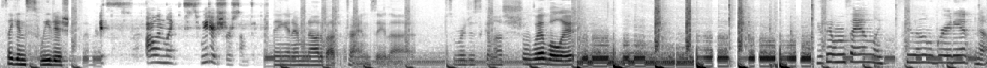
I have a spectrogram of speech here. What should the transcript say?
It's like in Swedish. It's all in like Swedish or something. And I'm not about to try and say that. So we're just gonna swivel it. You see what I'm saying? Like, see that little gradient? No.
